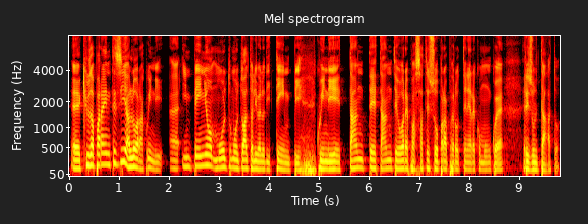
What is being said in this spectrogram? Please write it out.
Eh, chiusa parentesi, allora quindi eh, impegno molto molto alto a livello di tempi, quindi tante tante ore passate sopra per ottenere comunque risultato.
